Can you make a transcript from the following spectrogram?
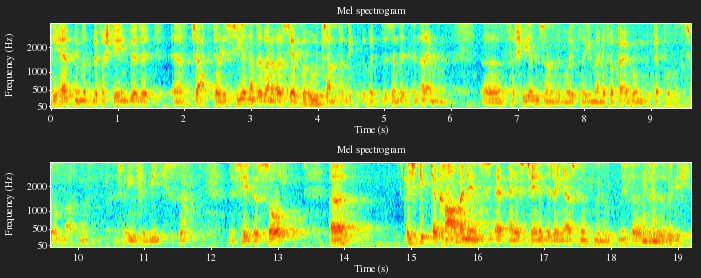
die halt niemand mehr verstehen würde, zu aktualisieren. Aber wir waren aber sehr behutsam damit. Wir wollten also nicht den Raimund verschieren, sondern wir wollten immer eine Verbeugung mit der Produktion machen. Also ich für mich sehe das so. Äh, es gibt ja kaum eine, äh, eine Szene, die länger als fünf Minuten ist, aber das ist mhm. wirklich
